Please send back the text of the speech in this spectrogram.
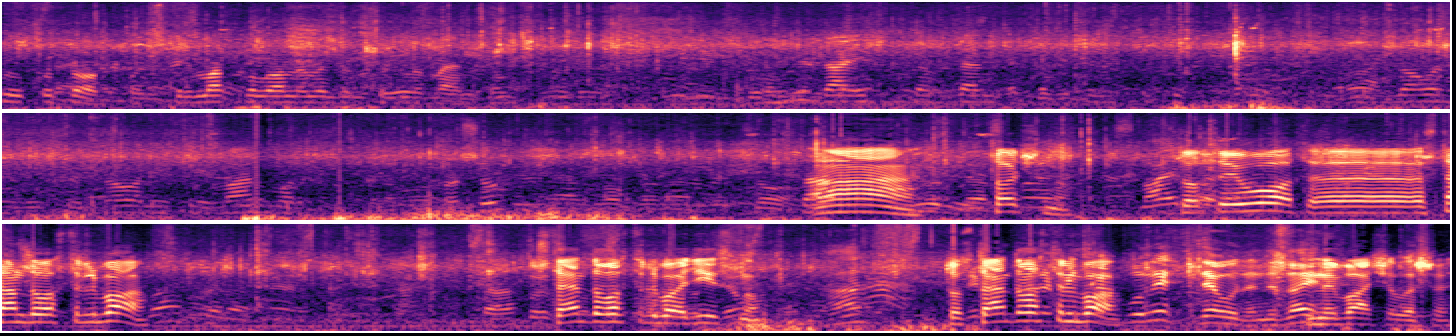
Ручний куток з трьома колонами до парламенту. Виглядаєш це в цей мармур. Прошу? А, точно. То ти от, е, стендова стрільба. Стендова стрільба, дійсно. То стендова стрільба. Де вони? Не знаю. Не бачили ще.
